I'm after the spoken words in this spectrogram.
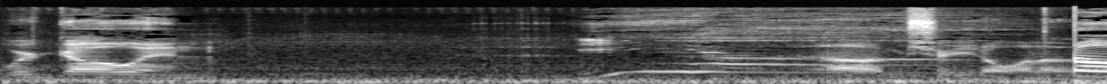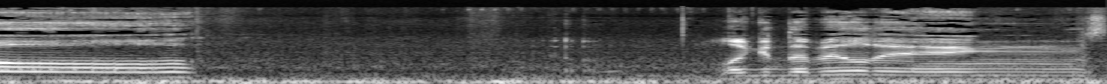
We're going. Yeah. Oh, I'm sure you don't want to. Oh, look at the buildings.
